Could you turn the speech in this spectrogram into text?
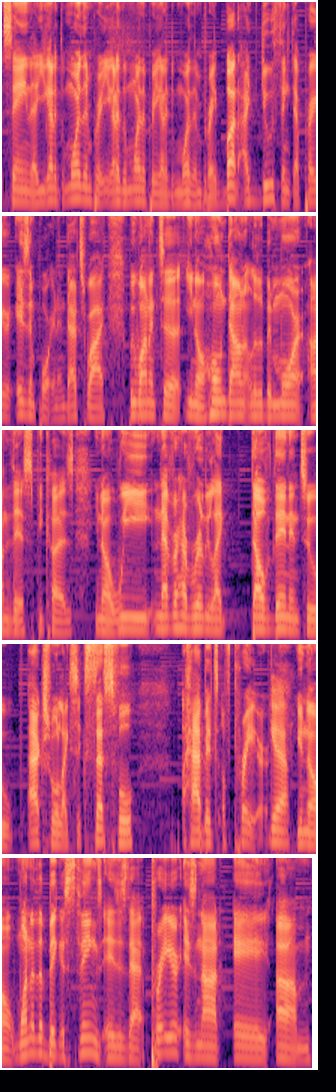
saying that you got to do more than pray you got to do more than pray you got to do more than pray but i do think that prayer is important and that's why we wanted to you know hone down a little bit more on this because you know we never have really like delved in into actual like successful habits of prayer Yeah. you know one of the biggest things is, is that prayer is not a um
